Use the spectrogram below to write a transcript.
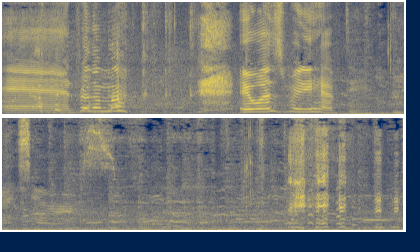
and for the month. It was pretty hefty. Hey, sirs.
